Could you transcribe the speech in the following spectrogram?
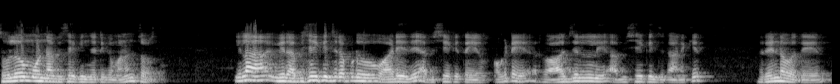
సొలోమోన్ అభిషేకించినట్టుగా మనం చూస్తాం. ఇలా వీరు అభిషేకించినప్పుడు వాడేది అభిషేక తైలం. ఒకటే రాజుల్ని అభిషేకించడానికి. రెండవది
